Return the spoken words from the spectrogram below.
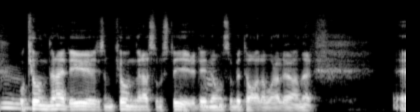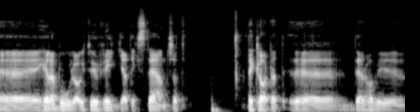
Mm. och kunderna, det är ju liksom kunderna som styr. Det är Mm. de som betalar våra löner. Eh, hela bolaget är ju riggat externt. Så att det är klart att eh, där har vi ju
